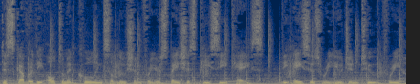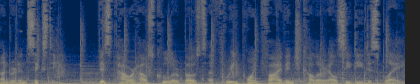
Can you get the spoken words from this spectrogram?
Discover the ultimate cooling solution for your spacious PC case, the Asus Ryujin 2 360. This powerhouse cooler boasts a 3.5-inch color LCD display,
